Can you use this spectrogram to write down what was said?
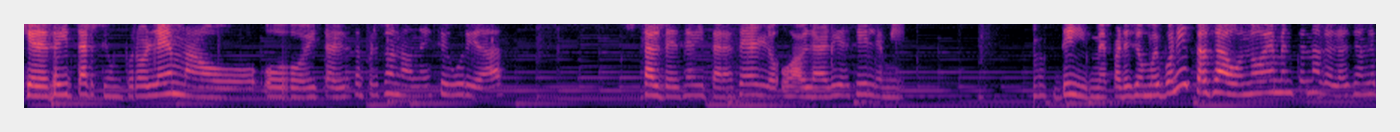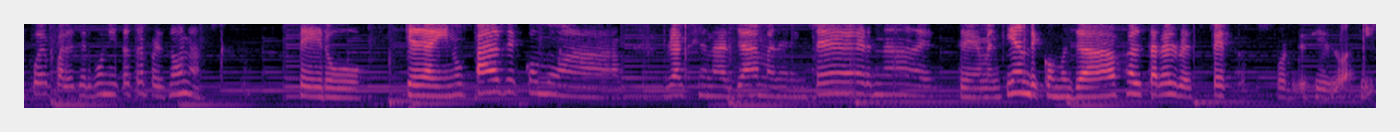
quieres evitarte un problema o, o evitarle a esa persona una inseguridad, tal vez evitar hacerlo o hablar y decirle, mí me pareció muy bonita, o sea, uno obviamente en la relación le puede parecer bonita a otra persona, pero que de ahí no pase como a reaccionar ya de manera interna, este, ¿me entiende? Como ya faltar el respeto, por decirlo así,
